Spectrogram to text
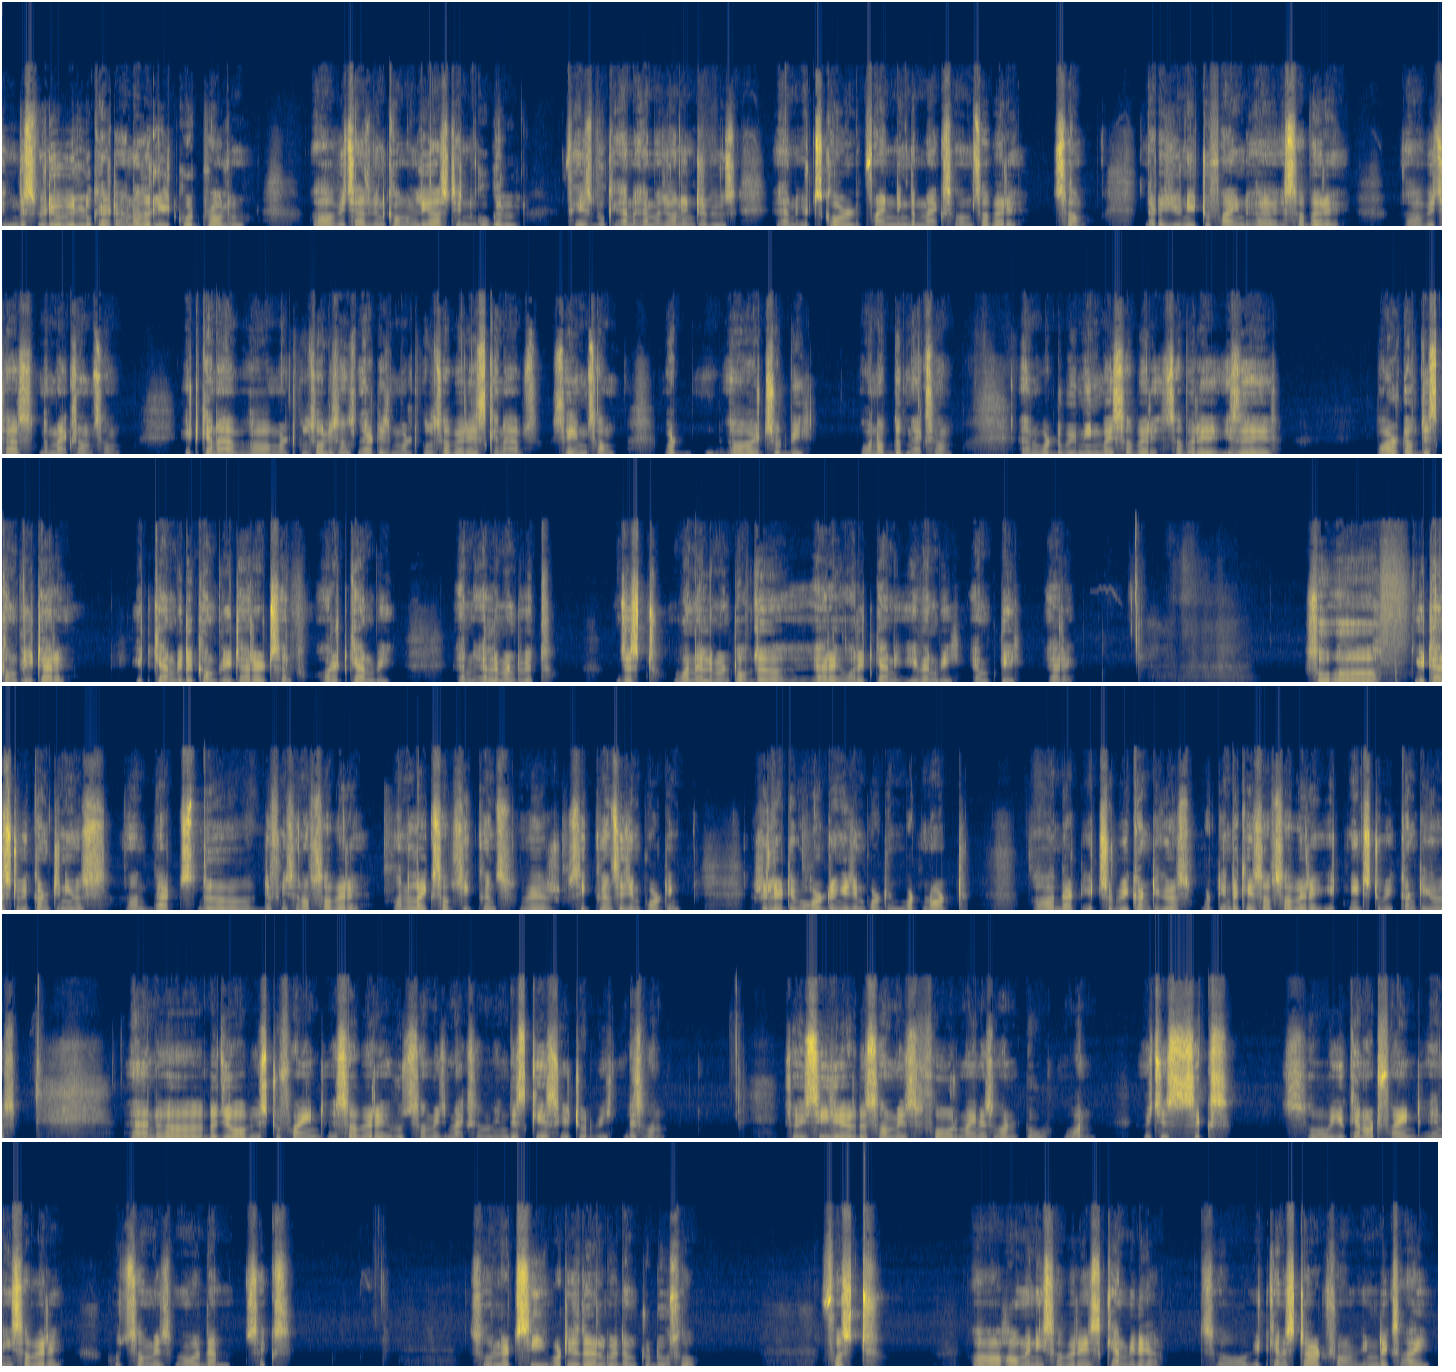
In this video, we'll look at another LeetCode problem, uh, which has been commonly asked in Google, Facebook, and Amazon interviews, and it's called finding the maximum subarray sum. That is, you need to find a subarray uh, which has the maximum sum. It can have uh, multiple solutions, that is, multiple subarrays can have same sum, but uh, it should be one of the maximum. And what do we mean by subarray? Subarray is a part of this complete array it can be the complete array itself or it can be an element with just one element of the array or it can even be empty array. So uh, it has to be continuous and that's the definition of subarray. Unlike subsequence where sequence is important relative ordering is important but not uh, that it should be contiguous. But in the case of subarray it needs to be contiguous and uh, the job is to find a subarray whose sum is maximum. In this case, it would be this one. So you see here the sum is 4 minus 1, 2, 1, which is 6. So you cannot find any subarray whose sum is more than 6. So let's see what is the algorithm to do so. First, uh, how many subarrays can be there? So it can start from index i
